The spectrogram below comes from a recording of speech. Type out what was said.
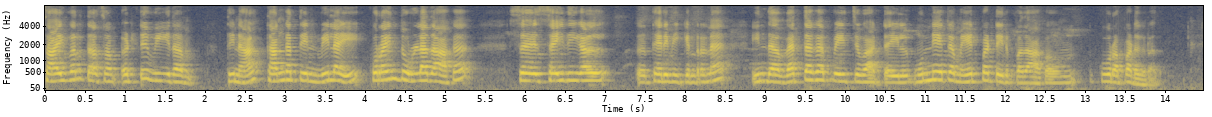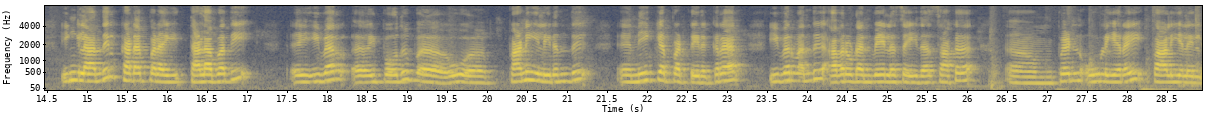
சைபர் தசம் எட்டு வீதத்தினால் தங்கத்தின் விலை குறைந்துள்ளதாக செ- செய்திகள் தெரிவிக்கின்றன. இந்த வர்த்தக பேச்சுவார்த்தையில் முன்னேற்றம் ஏற்பட்டிருப்பதாகவும் கூறப்படுகிறது. இங்கிலாந்தில் கடற்படை தளபதி இவர் இப்போது பணியிலிருந்து நீக்கப்பட்டிருக்கிறார். இவர் வந்து அவருடன் வேலை செய்த சக பெண் ஊழியரை பாலியலில்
